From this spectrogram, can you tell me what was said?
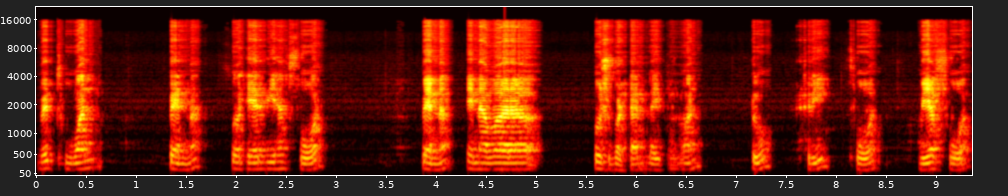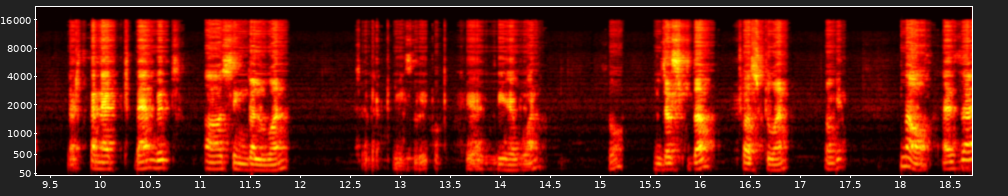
with one pin so here we have four pin in our uh, push button like one two three four. We have four. Let's connect them with a single one. So let me see okay here we have one. So just the first one okay. Now as I,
